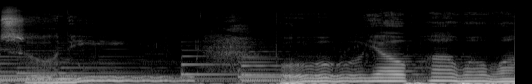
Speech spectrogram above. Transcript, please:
诉你，不要把我忘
